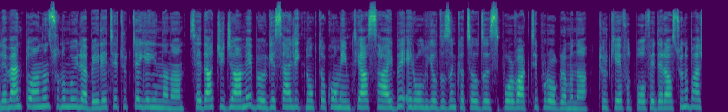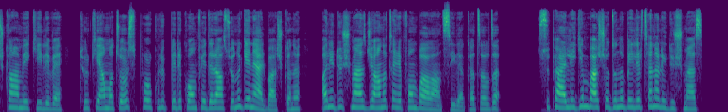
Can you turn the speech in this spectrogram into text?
Levent Doğan'ın sunumuyla BLT Türk'te yayınlanan Sedat Cican ve Bölgesellik.com imtiyaz sahibi Erol Yıldız'ın katıldığı Spor Vakti programına Türkiye Futbol Federasyonu Başkan Vekili ve Türkiye Amatör Spor Kulüpleri Konfederasyonu Genel Başkanı Ali Düşmez canlı telefon bağlantısıyla katıldı. Süper Lig'in başladığını belirten Ali Düşmez,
